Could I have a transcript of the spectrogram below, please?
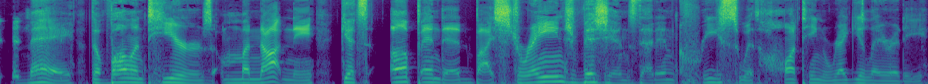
May, the volunteer's monotony gets upended by strange visions that increase with haunting regularity.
